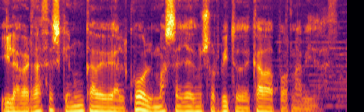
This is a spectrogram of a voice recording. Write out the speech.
y la verdad es que nunca bebe alcohol más allá de un sorbito de cava por Navidad.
